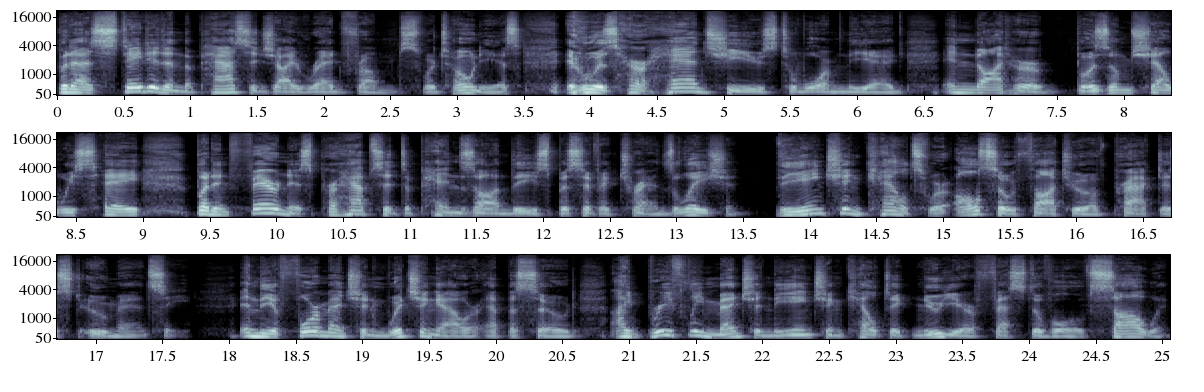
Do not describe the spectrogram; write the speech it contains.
But as stated in the passage I read from Suetonius, it was her hands she used to warm the egg and not her bosom, shall we say, but in fairness, perhaps it depends on the specific translation. The ancient Celts were also thought to have practiced oomancy. In the aforementioned Witching Hour episode, I briefly mentioned the ancient Celtic New Year festival of Samhain,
